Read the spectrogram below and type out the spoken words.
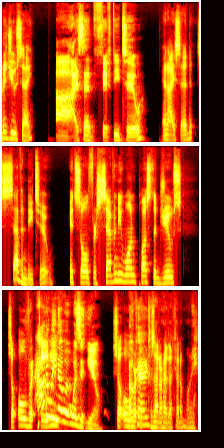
did you say? Uh, I said fifty-two, and I said seventy-two. It sold for seventy-one plus the juice, so over. How 80, do we know it wasn't you? So over because okay. I don't have that kind of money.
